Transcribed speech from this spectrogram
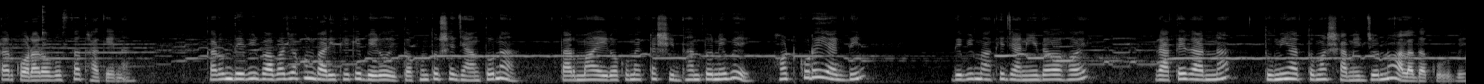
তার করার অবস্থা থাকে না। কারণ দেবীর বাবা যখন বাড়ি থেকে বেরোয়, তখন তো সে জানতো না। তার মা এরকম একটা সিদ্ধান্ত নেবে? হট করেই একদিন। দেবীর মাকে জানিয়ে দেওয়া হয়, রাতের রান্না তুমি আর তোমার স্বামীর জন্য আলাদা করবে।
